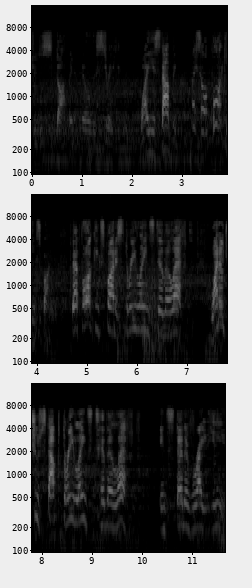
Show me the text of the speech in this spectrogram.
should just stop in the middle of the street. Why are you stopping? I saw a parking spot. That parking spot is three lanes to the left. Why don't you stop three lanes to the left instead of right here?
